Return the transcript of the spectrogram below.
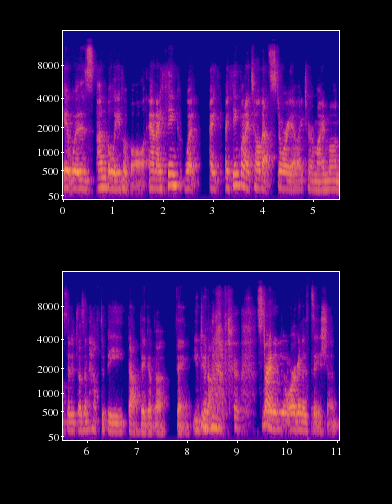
it was unbelievable and i think what I, I think when I tell that story, I like to remind moms that it doesn't have to be that big of a thing. You do not mm-hmm. have to start right. a new organization.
